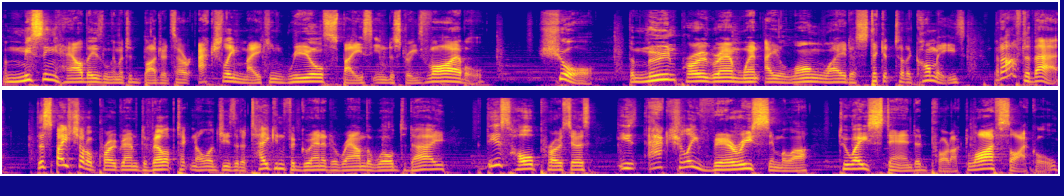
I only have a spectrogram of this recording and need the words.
are missing how these limited budgets are actually making real space industries viable. Sure, the moon program went a long way to stick it to the commies, but after that, the space shuttle program developed technologies that are taken for granted around the world today, but this whole process is actually very similar to a standard product life cycle.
